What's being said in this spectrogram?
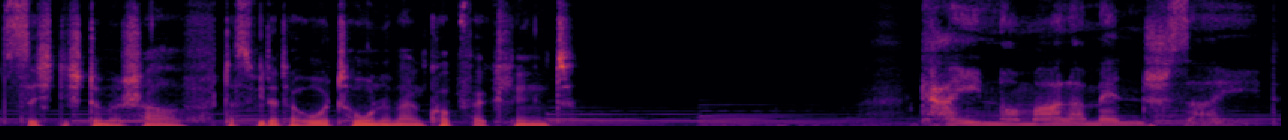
sich die Stimme scharf, dass wieder der hohe Ton in meinem Kopf erklingt. kein normaler Mensch seid,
